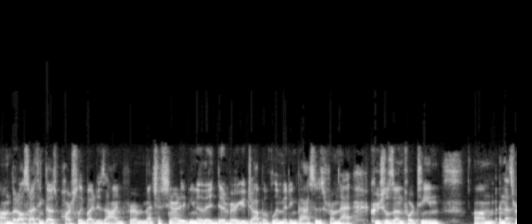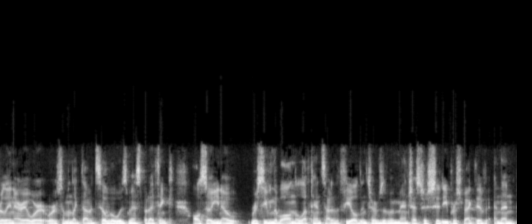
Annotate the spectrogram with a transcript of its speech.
Um, but also I think that was partially by design for Manchester United. You know they did a very good job of limiting passes from that crucial zone 14 um, and that's really an area where, where someone like David Silva was missed. But I think also, you know, receiving the ball on the left hand side of the field in terms of a Manchester City perspective, and then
